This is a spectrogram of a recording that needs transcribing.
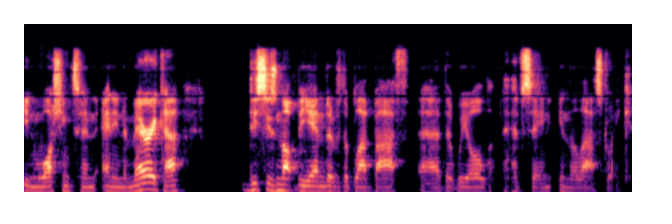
in Washington and in America? This is not the end of the bloodbath uh, that we all have seen in the last week.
